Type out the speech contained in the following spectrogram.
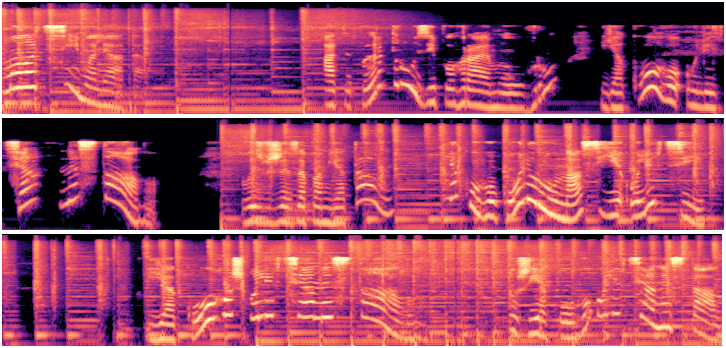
Молодці, малята! А тепер, друзі, пограємо у гру, якого олівця не стало. Ви ж вже запам'ятали, якого кольору у нас є олівці? Якого ж олівця не стало? Тож якого олівця не стало?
